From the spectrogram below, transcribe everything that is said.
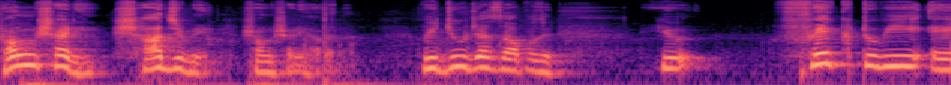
সংসারী সাজবে সংসারী হবে না উই ডু জাস্ট দ্য অপোজিট ইউ ফেক টু বি এ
